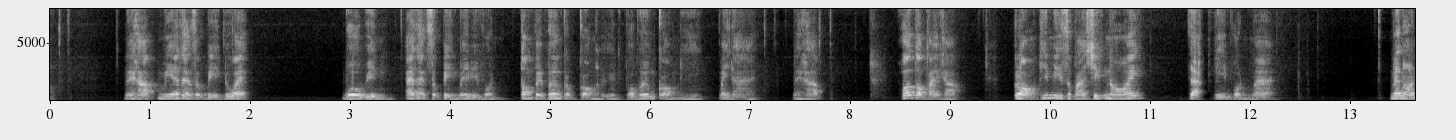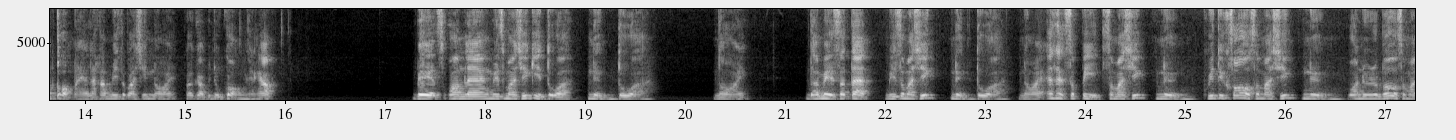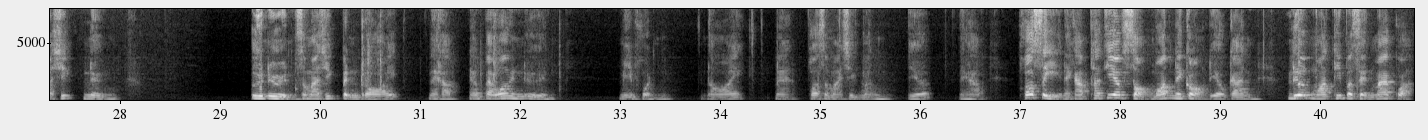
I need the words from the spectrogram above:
นะครับมี attack speed ด้วย whirlwind attack speed ไม่มีผล ต้องไปเพิ่มกับกล่องอื่นเพราะเพิ่มกล่องนี้ไม่ได้นะครับข้อต่อไปครับ กล่องที่มีสมาชิกน้อยจะมีผลมาก แน่นอนกล่องไหนนะครับ มีสมาชิกน้อยเรากลับไปดูกล่องนะครับเบสความแรงมีสมาชิกกี่ตัว 1 ตัว น้อยดาเมจสแตทมีสมาชิก 1 ตัวน้อย Attack Speed สมาชิก 1 Critical สมาชิก 1 Vulnerable สมาชิก 1 อื่นๆ สมาชิกเป็นร้อยนะครับงั้นแปลว่าอื่นๆ มีผลน้อยนะเพราะสมาชิกมันเยอะนะครับ ข้อ 4 นะครับ ถ้าเทียบ 2มอดในกล่องเดียวกัน เลือกมอดที่เปอร์เซ็นต์มากกว่า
